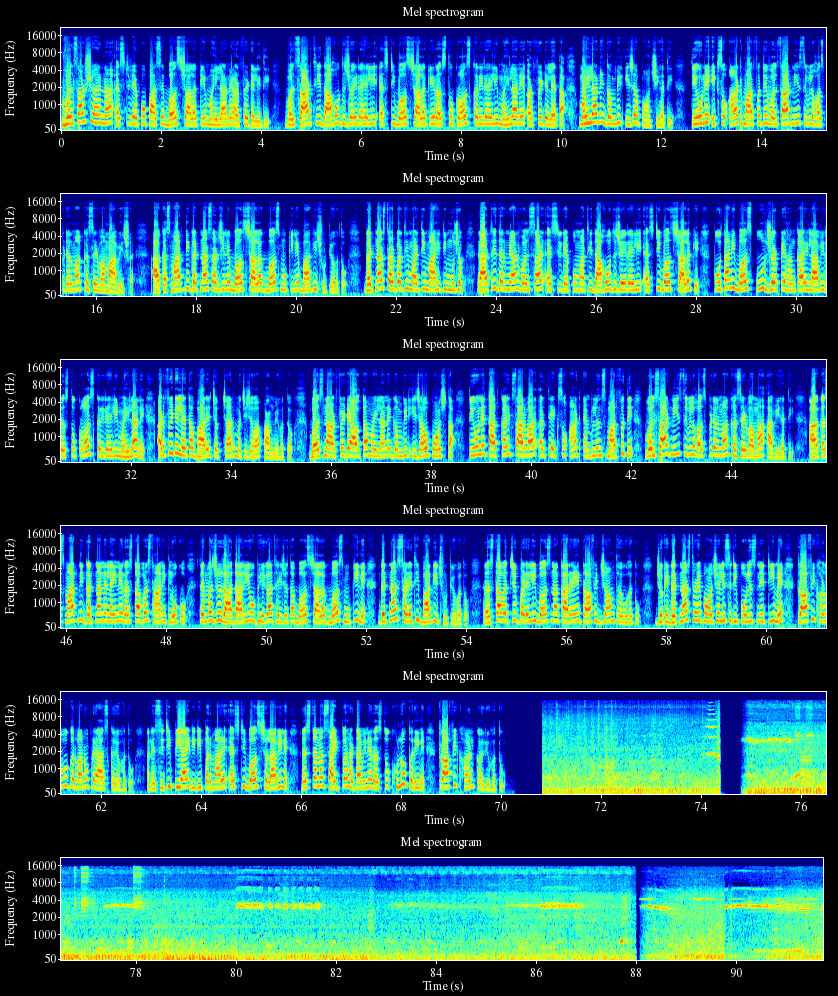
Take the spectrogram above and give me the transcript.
વલસાડ શહેરના ST depot પાસે બસ ચાલકે મહિલાને અડફેટે લીધી. વલસાડથી દાહોદ જઈ રહેલી એસટી બસ ચાલકે રસ્તો ક્રોસ કરી રહેલી મહિલાને અડફેટે લેતા મહિલાને ગંભીર ઈજા પહોંચી હતી. તેઓને એકસો આઠ મારફતે વલસાડની સિવિલ હોસ્પિટલમાં ખસેડવામાં આવી છે. આ અકસ્માતની ઘટના સર્જીને બસ ચાલક બસ મૂકીને ભાગી છૂટ્યો હતો. ઘટના સ્થળ પરથી મળતી માહિતી મુજબ, રાત્રિ દરમિયાન વલસાડ એસટી ડેપોમાંથી દાહોદ જઈ રહેલી એસટી બસ ચાલકે પોતાની બસ પૂર ઝડપે હંકારી લાવી રસ્તો ક્રોસ કરી રહેલી મહિલાને અડફેટે લેતા ભારે ચકચાર મચી જવા પામ્યો હતો. બસના અડફેટે આવતા મહિલાને ગંભીર ઈજાઓ પહોંચતા તેઓને તાત્કાલિક સારવાર અર્થે એકસો આઠ એમ્બ્યુલન્સ મારફતે વલસાડની સિવિલ હોસ્પિટલમાં ખસેડવામાં આવી હતી. આ અકસ્માતની ઘટનાને લઈને રસ્તા પર સ્થાનિક લોકો તેમજ રાહદારીઓ ભેગા થઈ જતા બસ ચાલક બસ મૂકીને ઘટના સ્થળેથી ભાગી છૂટ્યો હતો. રસ્તા વચ્ચે પડેલી બસના કારણે ટ્રાફિક જામ થયું હતું. જો કે ઘટના સ્થળે પહોંચેલી સિટી પોલીસની ટીમે ટ્રાફિક હળવો કરવાનો પ્રયાસ કર્યો હતો અને સિટી પીઆઈ ડીડી પરમારે એસટી બસ ચલાવીને રસ્તાના સાઇડ પર હટાવીને રસ્તો ખુલ્લો કરીને ટ્રાફિક હળ કર્યું હતું.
